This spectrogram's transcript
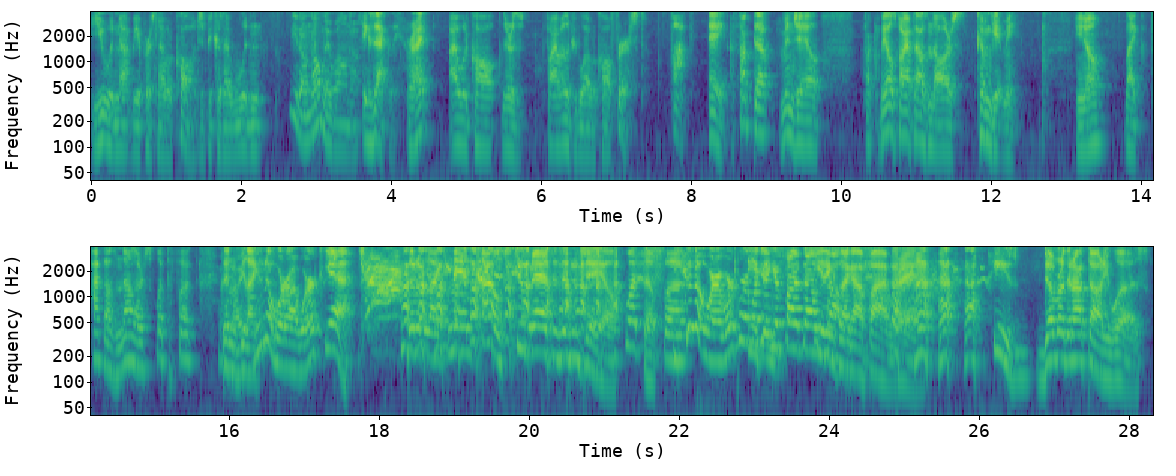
you would not be a person I would call just because I wouldn't you don't know me well enough. exactly right. I would call. There's five other people I would call first. Fuck. Hey, I fucked up. I'm in jail. Fucking bail's five thousand dollars. Come get me. You know, like five thousand dollars. What the fuck? Glenn would be like, you know where I work. yeah. Then I'll be like, man, Kyle's stupid ass is in jail. What the fuck? You know where I work. Where am I going to get five thousand he thinks I got five grand. He's dumber than I thought he was.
